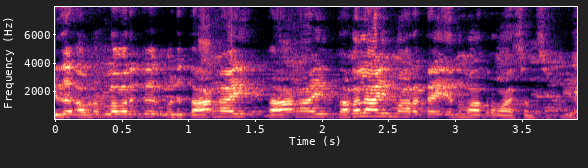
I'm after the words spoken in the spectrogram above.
ഇത് അവിടെയുള്ളവർക്ക് ഒരു താങ്ങായി താങ്ങായും തണലായി മാറട്ടെ എന്ന് മാത്രം ആശംസിക്കുക.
